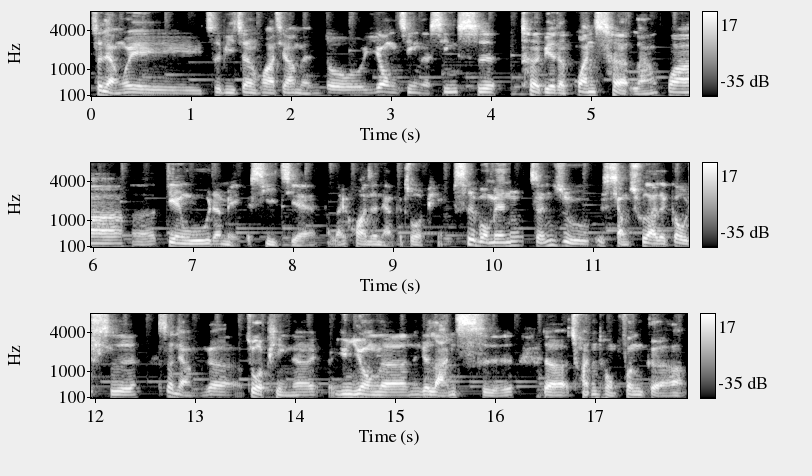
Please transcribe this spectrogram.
这两位自闭症画家们都用尽了心思，特别的观测兰花和玷污的每个细节来画这两个作品，是我们整组想出来的构思。这两个作品呢，运用了那个蓝瓷的传统风格啊，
